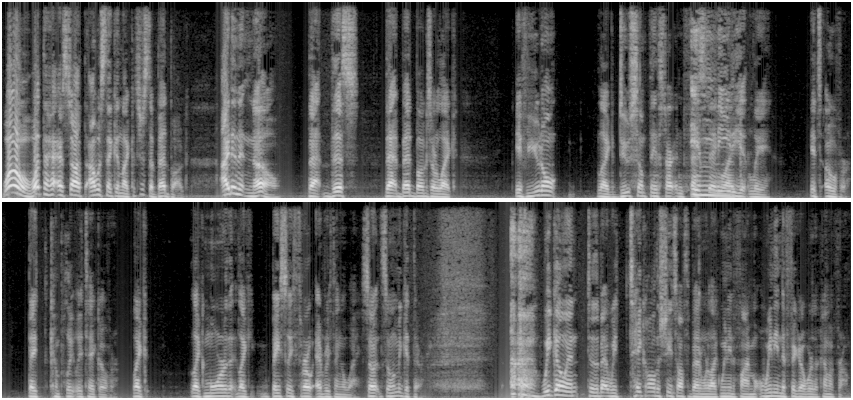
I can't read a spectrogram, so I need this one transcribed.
whoa, what the heck? I saw- I was thinking like it's just a bed bug. I didn't know that this that bed bugs are like, if you don't like do something They start infesting, like- immediately, it's over. They completely take over. Like like more than like basically throw everything away. So so let me get there. we go in to the bed. We take all the sheets off the bed, and we're like, we need to find more. We need to figure out where they're coming from,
